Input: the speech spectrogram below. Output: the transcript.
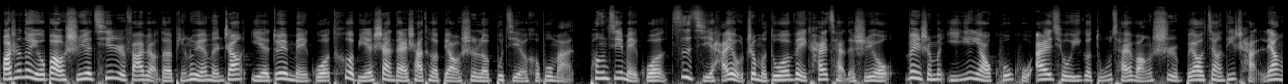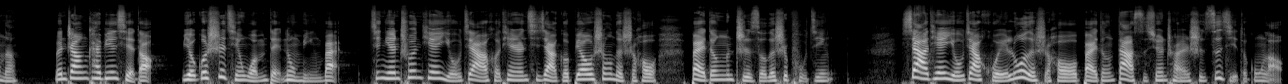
华盛顿邮报十月七日发表的评论员文章也对美国特别善待沙特表示了不解和不满，抨击美国自己还有这么多未开采的石油，为什么一定要苦苦哀求一个独裁王室不要降低产量呢？文章开篇写道：“有个事情我们得弄明白。”今年春天，油价和天然气价格飙升的时候，拜登指责的是普京；夏天油价回落的时候，拜登大肆宣传是自己的功劳。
